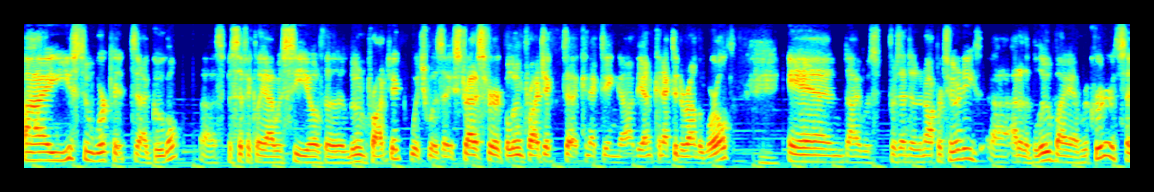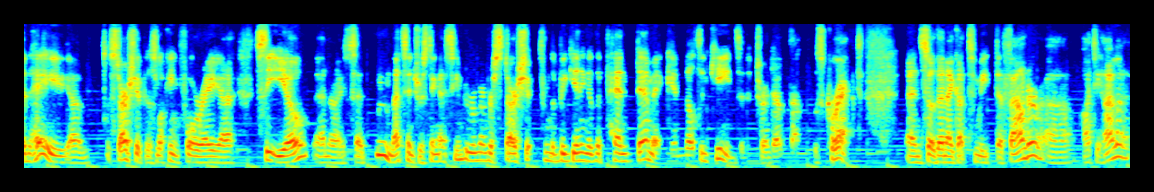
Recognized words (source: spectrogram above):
I used to work at uh, Google uh, specifically, I was CEO of the Loon Project, which was a stratospheric balloon project uh, connecting uh, the unconnected around the world. Mm. And I was presented an opportunity uh, out of the blue by a recruiter. that Said, "Hey, um, Starship is looking for a uh, CEO," and I said, "Hmm, that's interesting. I seem to remember Starship from the beginning of the pandemic in Milton Keynes," and it turned out that was correct. And so then I got to meet the founder, uh, Ahti Heinla,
